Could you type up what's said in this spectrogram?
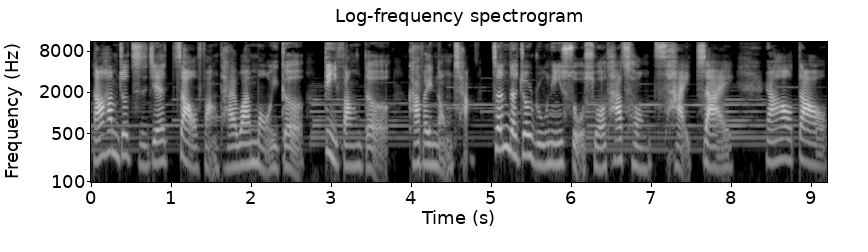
然后他们就直接造访台湾某一个地方的咖啡农场，真的就如你所说，他从采摘，然后到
